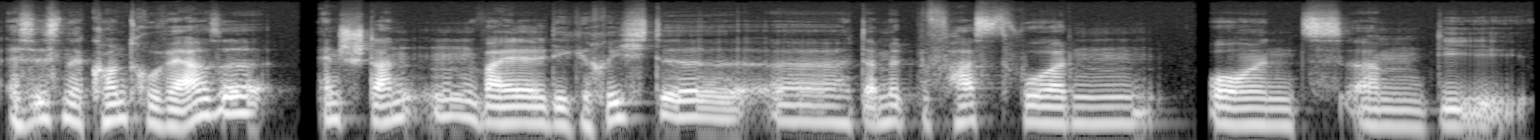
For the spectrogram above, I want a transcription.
Es ist eine Kontroverse entstanden, weil die Gerichte äh, damit befasst wurden und ähm, die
